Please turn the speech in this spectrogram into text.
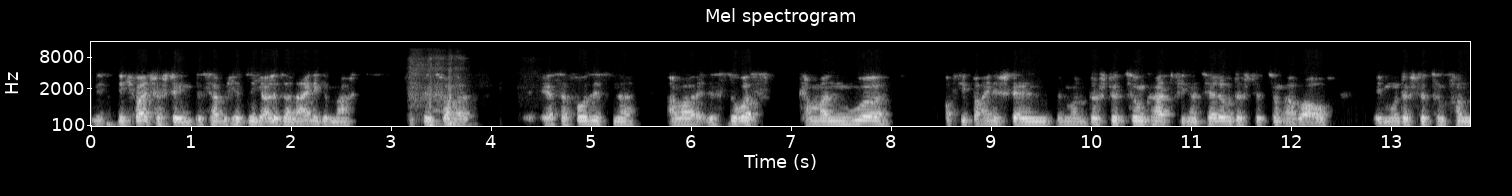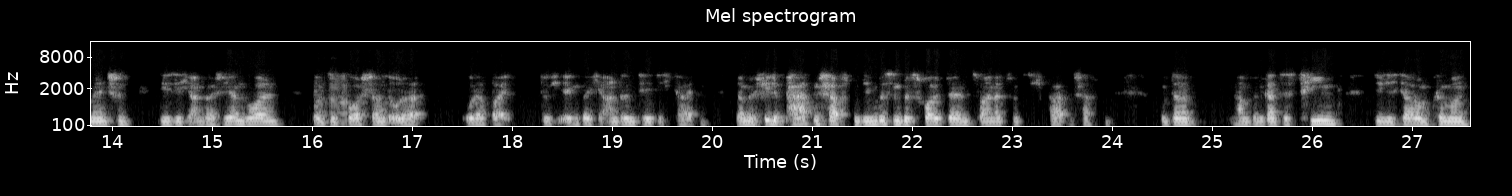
nicht, nicht falsch verstehen, das habe ich jetzt nicht alles alleine gemacht. Ich bin zwar erster Vorsitzender, aber das, sowas kann man nur auf die Beine stellen, wenn man Unterstützung hat, finanzielle Unterstützung, aber auch eben Unterstützung von Menschen, die sich engagieren wollen und im Vorstand oder, oder bei, durch irgendwelche anderen Tätigkeiten. Da haben wir viele Patenschaften, die müssen betreut werden, 250 Patenschaften. Und da haben wir ein ganzes Team, die sich darum kümmern.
